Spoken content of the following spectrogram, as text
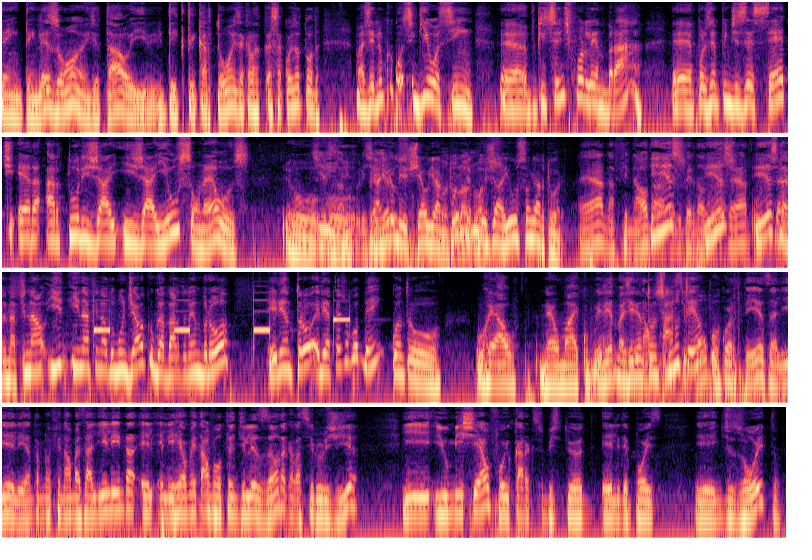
têm, têm lesões e tal, e, tem que ter cartões, aquela, essa coisa toda. Mas ele nunca conseguiu assim. É, porque se a gente for lembrar, é, por exemplo, em 17 era Arthur e, ja, e Jailson, né? Os, o, o, primeiro Michel e Arthur, depois Jailson e Arthur. É, na final da isso, Libertadores. Isso, certo, isso na, na, final. E, e, na final do Mundial, que o Gabardo lembrou, ele entrou, ele até jogou bem contra o, o Real, né, o Maicon. Ele, mas ele entrou um no segundo tempo. Cortez ali, ele entra no final, mas ali ele ainda, ele, ele realmente estava voltando de lesão daquela cirurgia. E, e o Michel foi o cara que substituiu ele depois em 18.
